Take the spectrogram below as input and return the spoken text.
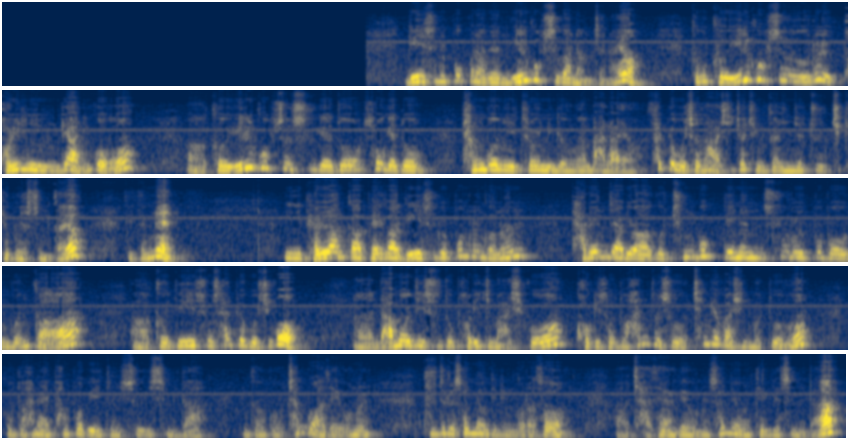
네 수를 뽑고 나면 일곱 수가 남잖아요. 그러면 그 일곱 수를 버리는 게 아니고 어, 그 일곱 수 속에도 속에도 당번이 들어있는 경우가 많아요. 살펴보셔서 아시죠? 지금까지 이제 쭉 지켜보셨으니까요. 그렇기 때문에 이 별난 카페가 네 수를 뽑는 거는 다른 자료하고 중복되는 수를 뽑아오는 거니까 아, 그네 수 살펴보시고 어, 나머지 수도 버리지 마시고 거기서도 한두 수 챙겨가시는 것도 그것도 하나의 방법이 될 수 있습니다. 그러니까 그 참고하세요. 오늘 구두를 설명드리는 거라서 어, 자세하게 오늘 설명을 드리겠습니다.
